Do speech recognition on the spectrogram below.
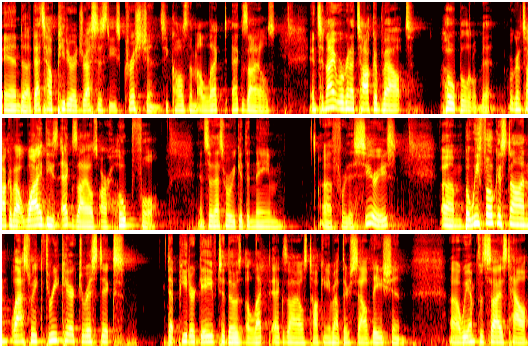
And uh, that's how Peter addresses these Christians. He calls them elect exiles. And tonight we're going to talk about hope a little bit. We're going to talk about why these exiles are hopeful. And so that's where we get the name uh, for this series. Um, but we focused on last week three characteristics that Peter gave to those elect exiles, talking about their salvation. Uh, we emphasized how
